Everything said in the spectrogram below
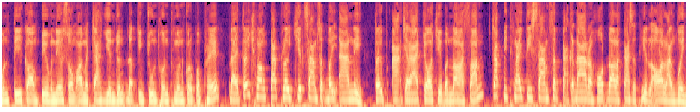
មន្ទីរក៏អំពាវនាវសូមឲ្យម្ចាស់យានយន្តដឹកជញ្ជូនធនធ្ងន់គ្រប់ប្រភេទដែលត្រូវឆ្លងកាត់ផ្លូវជាតិ 33A នេះត្រូវផ្អាកចរាចរណ៍ជាបណ្ដោះអាសន្នចាប់ពីថ្ងៃទី30កក្កដារហូតដល់អាកាសធាតុល្អឡើងវិញ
